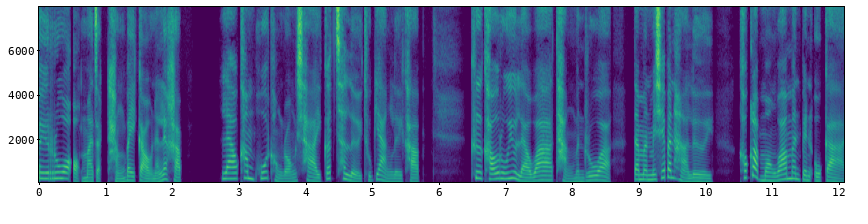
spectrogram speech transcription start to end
อยๆ รั่วออกมาจากถังใบเก่านั่นแหละครับ แล้วคำพูดของน้องชายก็เฉลยทุกอย่างเลยครับ คือเขารู้อยู่แล้วว่าถังมันรั่ว แต่มันไม่ใช่ปัญหาเลย เขากลับมองว่ามันเป็นโอกาส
